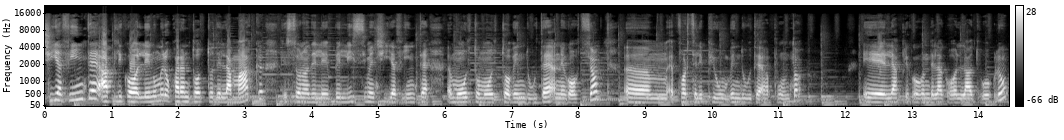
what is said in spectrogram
Ciglia finte applico le numero 48 della MAC che sono delle bellissime ciglia finte eh, molto molto vendute al negozio, um, forse le più vendute appunto. E le applico con della colla Duo Glue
